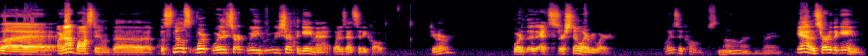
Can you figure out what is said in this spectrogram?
but or not Boston. The the snow where where they start we we start the game at. What is that city called? Do you remember? Where the, it's there's snow everywhere. What is it called? snow everywhere. Yeah, the start of the game.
